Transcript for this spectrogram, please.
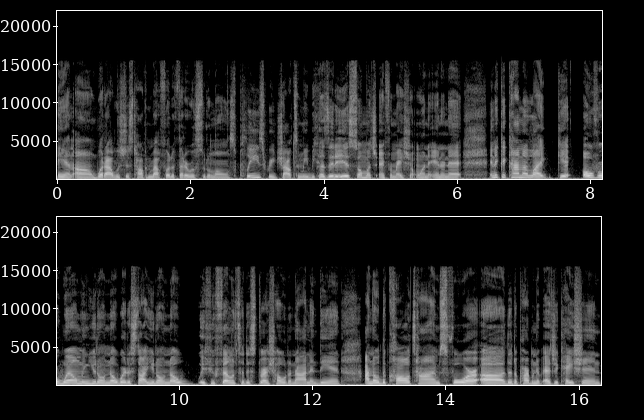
and um, what I was just talking about for the federal student loans, please reach out to me because it is so much information on the internet and it could kind of like get overwhelming. You don't know where to start. You don't know if you fell into this threshold or not. And then I know the call times for uh, the Department of Education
